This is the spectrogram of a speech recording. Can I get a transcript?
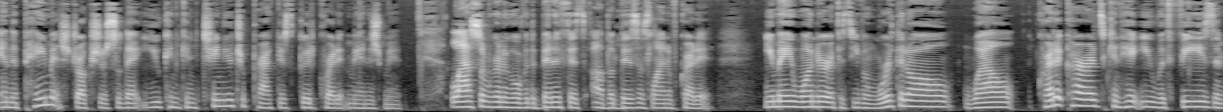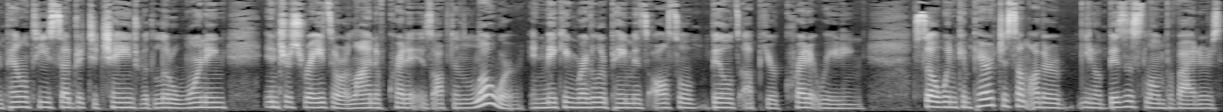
and the payment structure so that you can continue to practice good credit management. Lastly, we're going to go over the benefits of a business line of credit. You may wonder if it's even worth it all. Well, Credit cards can hit you with fees and penalties subject to change with little warning. Interest rates or a line of credit is often lower, and making regular payments also builds up your credit rating. So when compared to some other, you know, business loan providers,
